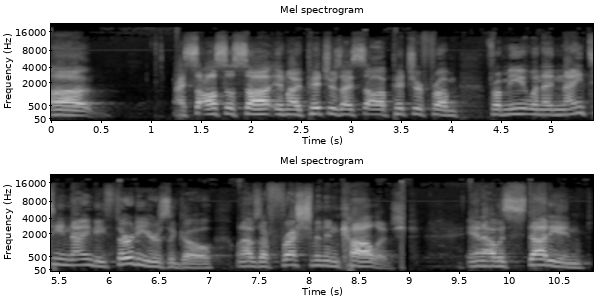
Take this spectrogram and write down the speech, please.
uh, uh, I also saw in my pictures, I saw a picture from, from me when in 1990, 30 years ago, when I was a freshman in college and I was studying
